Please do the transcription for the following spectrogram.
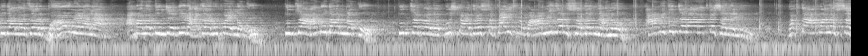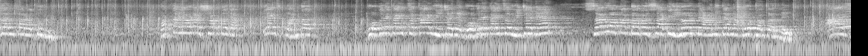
दुधाला जर भाव मिळाला आम्हाला तुमचे दीड हजार रुपये नको तुमचं अनुदान नको तुमचं ग- दुष्काळग्रस्त काहीच नको आम्ही जर सदन झालो तर आम्ही तुमच्या दारात कशाला येऊ फक्त आम्हाला सदन करा तुम्ही फक्त एवढा शब्द द्या तेच म्हणतात घोगरेताईचं काय विजन आहे घोगरेताईचं विजन आहे सर्व मतदारांसाठी लढणे आणि त्यांना मोठं करणे आज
